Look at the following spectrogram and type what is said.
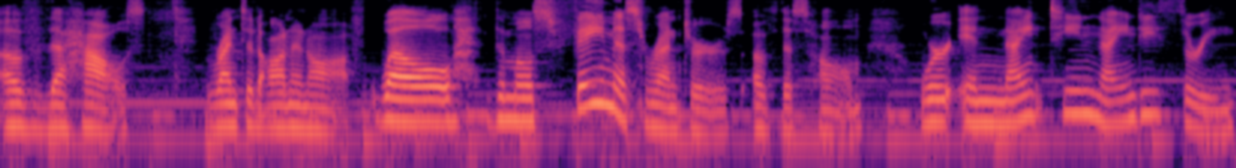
of the house, rented on and off. Well, the most famous renters of this home were in 1993.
